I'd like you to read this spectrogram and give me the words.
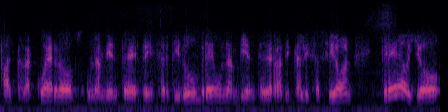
falta de acuerdos, un ambiente de incertidumbre, un ambiente de radicalización. Creo yo,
